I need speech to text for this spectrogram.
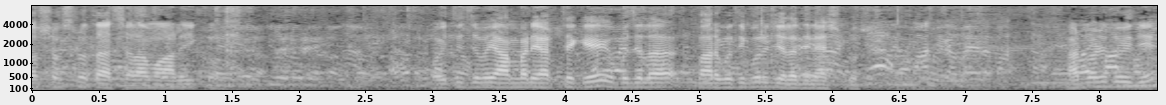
দর্শক শ্রোতা, আসসালামু আলাইকুম। ঐতিহ্যবাহী আমবাড়ি হাট থেকে উপজেলা পার্বতীপুর, জেলা দিনাজপুর। হাট বসে দুই দিন।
